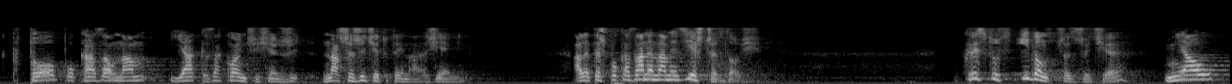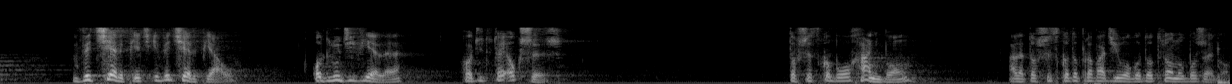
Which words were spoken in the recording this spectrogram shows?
kto pokazał nam, jak zakończy się nasze życie tutaj na Ziemi. Ale też pokazane nam jest jeszcze coś. Chrystus, idąc przez życie, miał wycierpieć i wycierpiał od ludzi wiele. Chodzi tutaj o krzyż. To wszystko było hańbą, ale to wszystko doprowadziło go do tronu Bożego.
